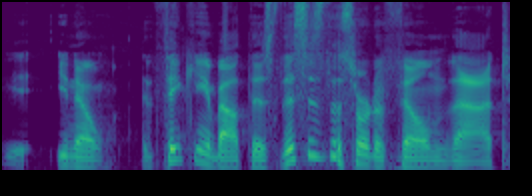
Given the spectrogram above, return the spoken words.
you know, thinking about this, this is the sort of film that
